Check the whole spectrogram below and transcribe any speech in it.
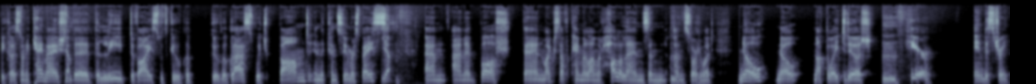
Because when it came out, Yep. the, the lead device was Google Google Glass, which bombed in the consumer space. Yep. Um, and uh, but then Microsoft came along with HoloLens and, Mm. and sort of went, no, no, not the way to do it. Mm. Here, industry,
